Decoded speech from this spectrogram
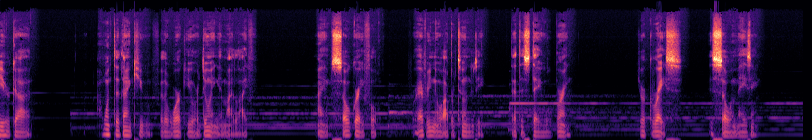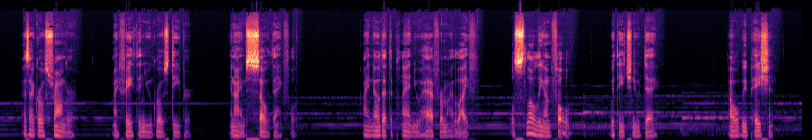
Dear God, I want to thank you for the work you are doing in my life. I am so grateful for every new opportunity that this day will bring. Your grace is so amazing. As I grow stronger, my faith in you grows deeper, and I am so thankful. I know that the plan you have for my life will slowly unfold with each new day. I will be patient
